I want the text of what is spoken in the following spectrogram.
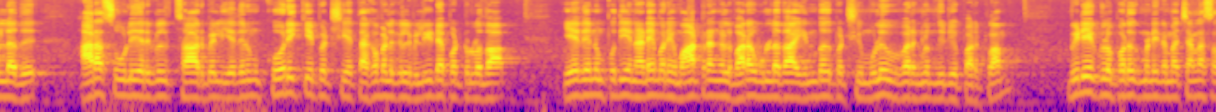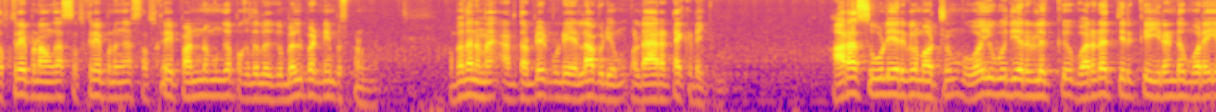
அல்லது அரசு ஊழியர்கள் சார்பில் ஏதேனும் கோரிக்கை பற்றிய தகவல்கள் வெளியிடப்பட்டுள்ளதா? ஏதேனும் புதிய நடைமுறை மாற்றங்கள் வர உள்ளதா என்பது பற்றி முழு விவரங்களும் வீடியோ பார்க்கலாம். வீடியோக்குள்ளே போகிறதுக்கு முன்னாடி நம்ம சேனலை சப்ஸ்கிரைப் பண்ணுவாங்க சப்ஸ்கிரைப் பண்ணுங்கள் சப்ஸ்கிரைப் பண்ணுங்க பக்கத்தில் இருக்க பெல் பட்டனையும் ப்ரெஸ் பண்ணுங்கள் அப்போ தான் நம்ம அடுத்த அப்டேட் கூடிய எல்லா வீடியோவும் டேரெக்டாக கிடைக்கும். அரசு ஊழியர்கள் மற்றும் ஓய்வூதியர்களுக்கு வருடத்திற்கு இரண்டு முறை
